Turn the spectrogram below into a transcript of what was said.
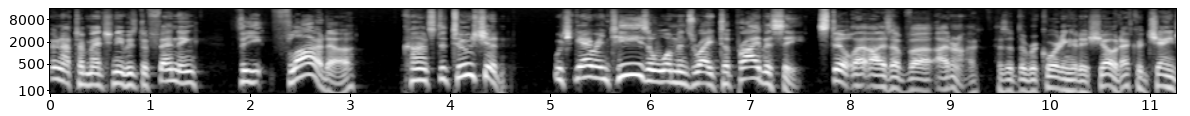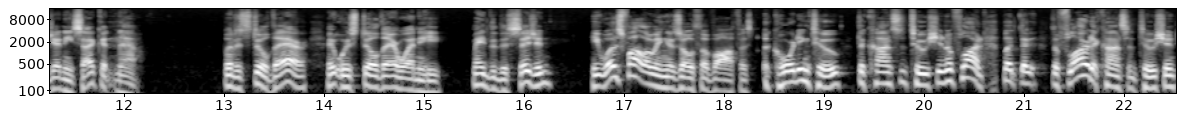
Not to mention he was defending the Florida Constitution which guarantees a woman's right to privacy. Still, uh, as of, uh, I don't know, as of the recording of this show, that could change any second now. But it's still there. It was still there when he made the decision. He was following his oath of office according to the Constitution of Florida. But the, the Florida Constitution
